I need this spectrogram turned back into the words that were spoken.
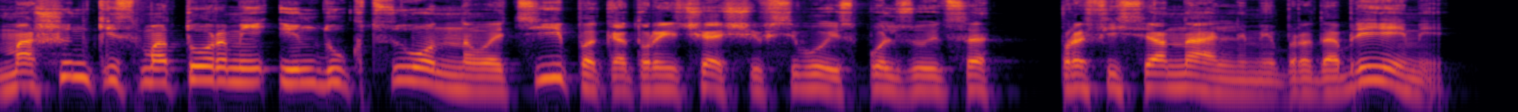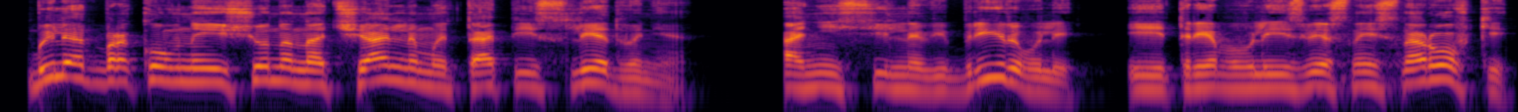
Машинки с моторами индукционного типа, которые чаще всего используются профессиональными бродобреями, были отбракованы еще на начальном этапе исследования. Они сильно вибрировали и требовали известной сноровки,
